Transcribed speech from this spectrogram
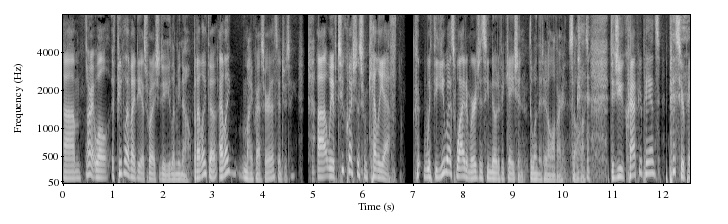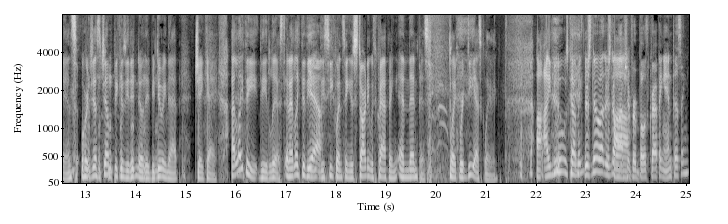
Um, all right. Well, if people have ideas for what I should do, you let me know. But I like the I like Minecraft server. That's interesting. Uh, we have two questions from Kelly F. With the US wide emergency notification, the one that hit all of our cell phones, did you crap your pants, piss your pants, or just jump because you didn't know they'd be doing that? JK. I like the the list, and I like that the, Yeah. the sequencing is starting with crapping and then pissing. like we're de escalating. Uh, I knew it was coming. There's no there's no Uh, option for both crapping and pissing.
